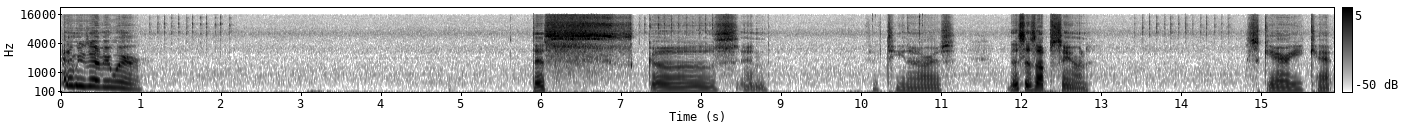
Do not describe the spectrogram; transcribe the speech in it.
Enemies everywhere! This goes in 15 hours. This is up soon. Scary cat,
